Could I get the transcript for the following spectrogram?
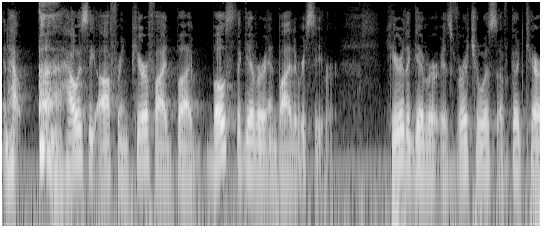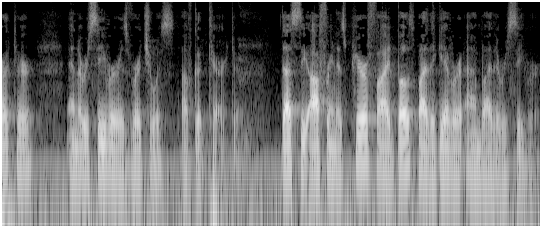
And how, how is the offering purified by both the giver and by the receiver? Here the giver is virtuous of good character, and the receiver is virtuous of good character. Thus the offering is purified both by the giver and by the receiver.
